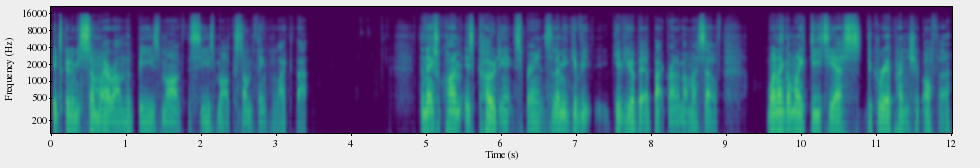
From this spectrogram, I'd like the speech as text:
it's going to be somewhere around the B's mark, the C's mark, something like that. The next requirement is coding experience. So let me give you give you a bit of background about myself. When I got my DTS degree apprenticeship offer,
